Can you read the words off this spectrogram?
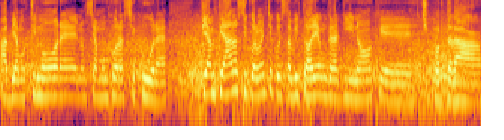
abbiamo timore, non siamo ancora sicure. Pian piano sicuramente questa vittoria è un gradino che ci porterà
